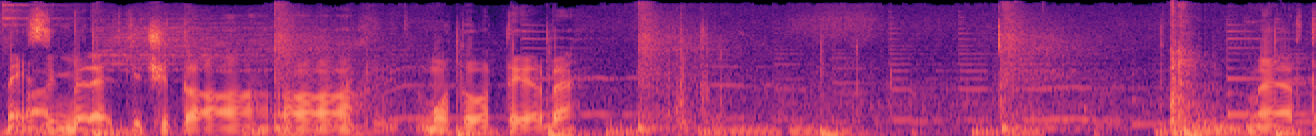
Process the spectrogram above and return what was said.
Nézzünk bele egy kicsit a, a motortérbe. Mert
